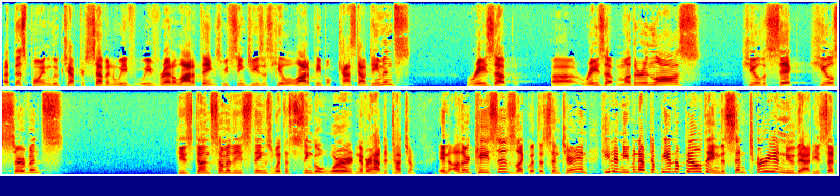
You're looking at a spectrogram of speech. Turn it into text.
At this point, in Luke chapter 7, we've, we've read a lot of things. We've seen Jesus heal a lot of people, cast out demons, raise up, uh, raise up mother in laws, heal the sick, heal servants, He's done some of these things with a single word, never had to touch them. In other cases, like with the centurion, he didn't even have to be in the building. The centurion knew that. He said,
